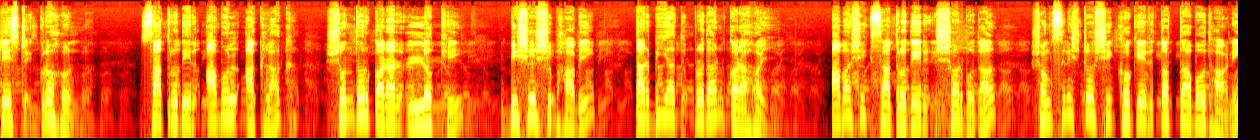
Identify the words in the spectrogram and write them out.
টেস্ট গ্রহণ। ছাত্রদের আমল আখলাখ সুন্দর করার লক্ষ্যে বিশেষভাবে তারবিয়াত প্রদান করা হয়। আবাসিক ছাত্রদের সর্বদা সংশ্লিষ্ট শিক্ষকের তত্ত্বাবধানে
